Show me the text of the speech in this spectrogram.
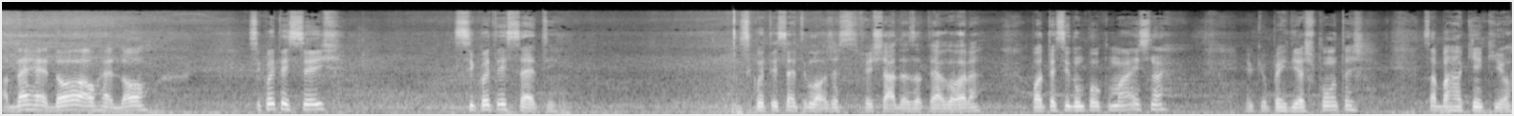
ao redor, ao redor, 56, 57. 57 lojas fechadas até agora. Pode ter sido um pouco mais, né? Eu que eu perdi as contas. Essa barraquinha aqui, ó.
